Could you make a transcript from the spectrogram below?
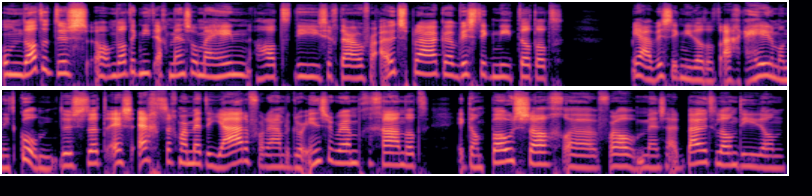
omdat het dus, omdat ik niet echt mensen om mij heen had die zich daarover uitspraken, wist ik niet dat dat ja, wist ik niet dat dat eigenlijk helemaal niet kon. Dus dat is echt, zeg maar, met de jaren, voornamelijk door Instagram gegaan, dat ik dan posts zag, uh, vooral mensen uit het buitenland die dan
